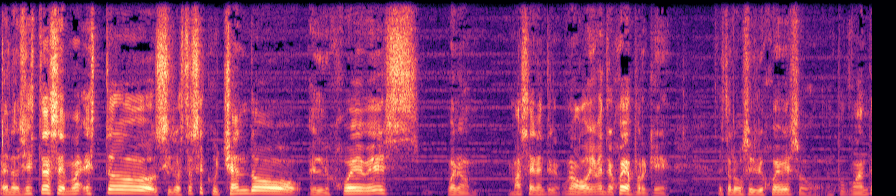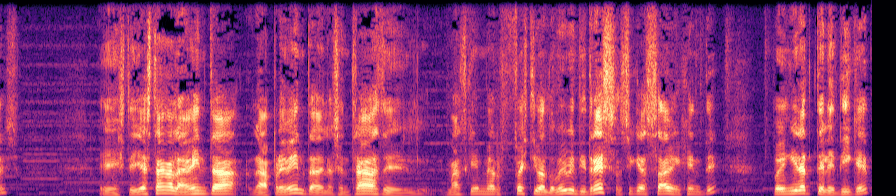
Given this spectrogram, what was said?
Bueno, si esta semana, esto, si lo estás escuchando el jueves, bueno, más adelante, no, obviamente el jueves, porque esto lo voy a subir el jueves o un poco antes. Este, ya están a la venta, la preventa de las entradas del Mass Gamer Festival 2023, así que ya saben, gente, pueden ir a Teleticket,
